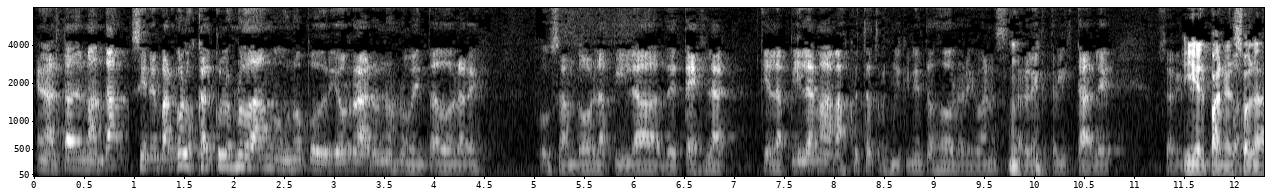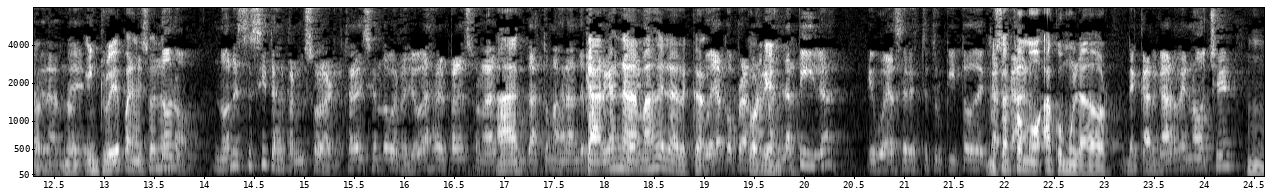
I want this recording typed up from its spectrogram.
en alta demanda. Sin embargo, los cálculos no dan, uno podría ahorrar unos 90 dólares usando la pila de Tesla, que la pila nada más cuesta 3.500 dólares y van a necesitar alguien que te instale. O sea, que Y el panel solar. ¿no? ¿Incluye panel solar? No, no, no necesitas el panel solar. Yo estaba diciendo, bueno, yo voy a hacer el panel solar Ah, con un gasto más grande. cargas para nada más de la Voy a comprar corriente. nada más la pila y voy a hacer este truquito de Lo usas cargar, como acumulador. de cargar de noche Mm.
